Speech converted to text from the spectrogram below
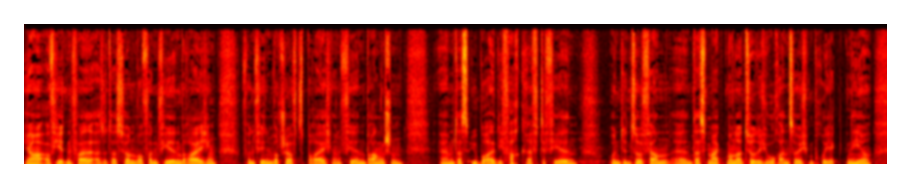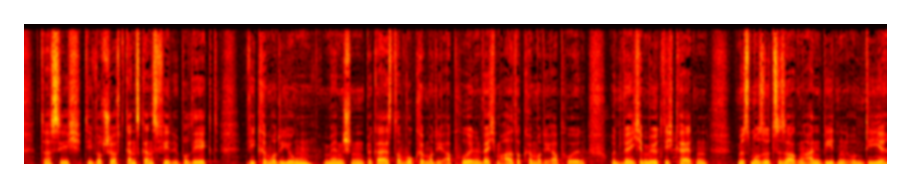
Ja, auf jeden Fall. Also das hören wir von vielen Bereichen, von vielen Wirtschaftsbereichen und vielen Branchen, ähm, dass überall die Fachkräfte fehlen. Und insofern, äh, das merkt man natürlich auch an solchen Projekten hier, dass sich die Wirtschaft ganz, ganz viel überlegt, wie können wir die jungen Menschen begeistern, wo können wir die abholen, in welchem Alter können wir die abholen und welche Möglichkeiten müssen wir sozusagen anbieten, um die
